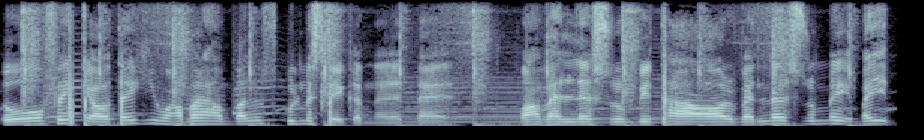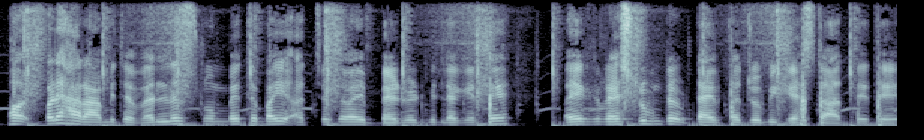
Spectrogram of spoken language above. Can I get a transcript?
तो फिर क्या होता है कि वहाँ पर हम मतलब स्कूल में स्टे करना रहता है। वहाँ वेलनेस रूम भी था और वेलनेस रूम में भाई बड़े हरामी थे। वेलनेस रूम में थे भाई अच्छे से भाई बेड वेड भी लगे थे और एक रेस्ट रूम टाइप था जो भी गेस्ट आते थे।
